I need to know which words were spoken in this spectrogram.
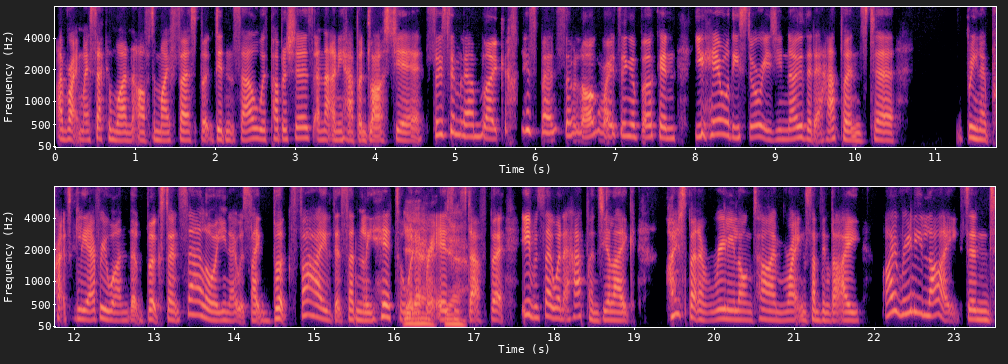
I'm writing my second one after my first book didn't sell with publishers, and that only happened last year. So similarly, I'm like, I spent so long writing a book, and you hear all these stories, you know that it happens to you know practically everyone that books don't sell or you know it's like book five that suddenly hit or whatever Yeah, it is and stuff but even so when it happens you're like i just spent a really long time writing something that i i really liked and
